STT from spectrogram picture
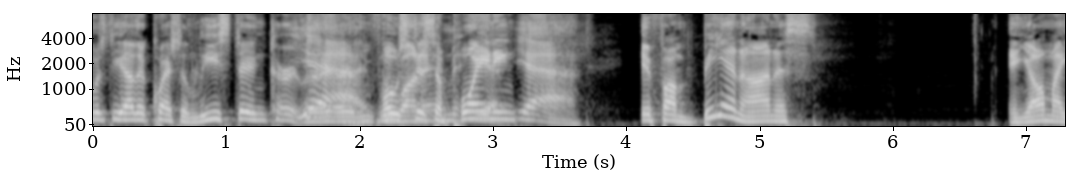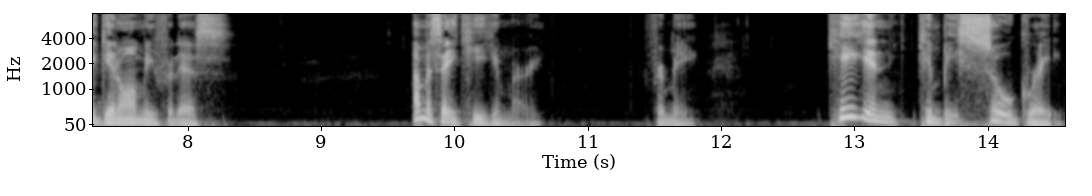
was the other question? Least encouraging, yeah. if most disappointing. Yeah. yeah. If I'm being honest, and y'all might get on me for this, I'm gonna say Keegan Murray for me. Keegan can be so great.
